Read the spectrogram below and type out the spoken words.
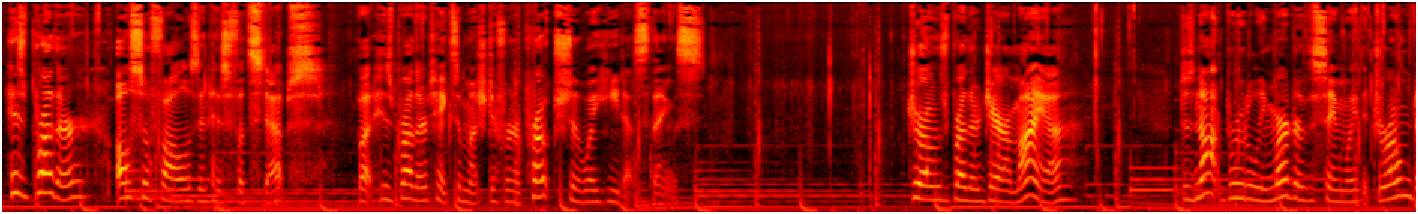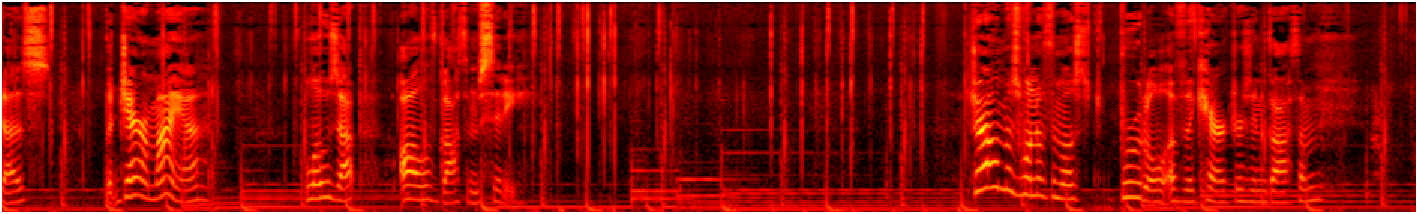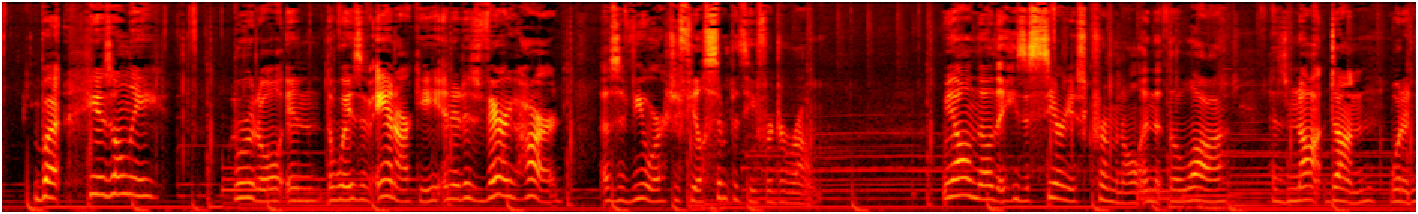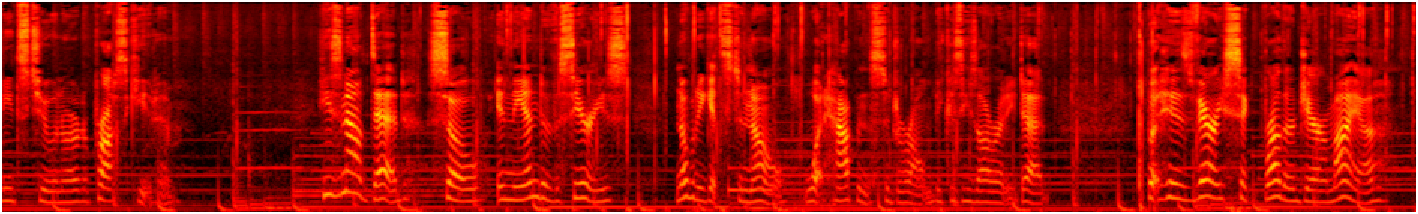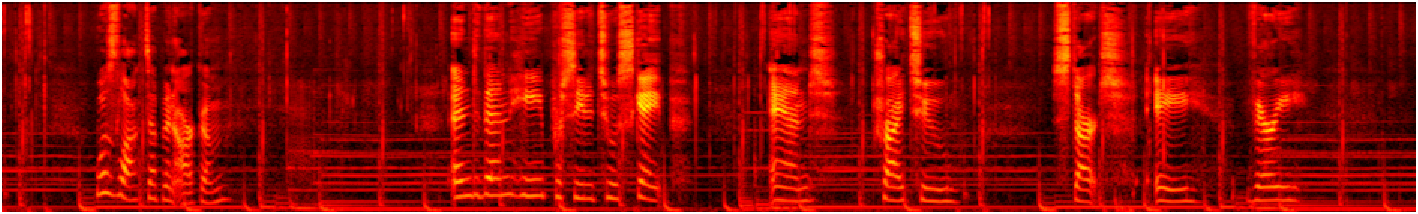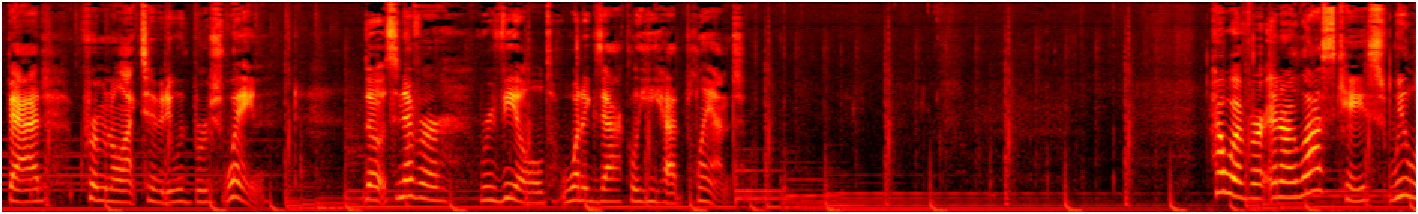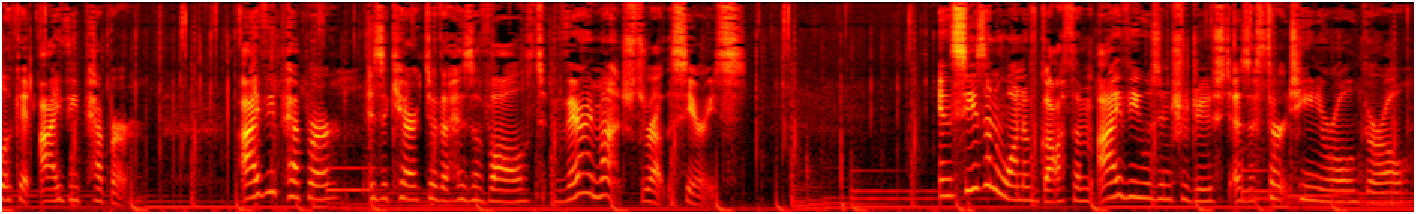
His brother also follows in his footsteps, but his brother takes a much different approach to the way he does things. Jerome's brother Jeremiah does not brutally murder the same way that Jerome does, but Jeremiah blows up all of Gotham City. Jerome is one of the most brutal of the characters in Gotham, but he is only brutal in the ways of anarchy, and it is very hard as a viewer to feel sympathy for Jerome. We all know that he's a serious criminal and that the law has not done what it needs to in order to prosecute him. He's now dead, so in the end of the series, nobody gets to know what happens to Jerome because he's already dead. But his very sick brother, Jeremiah, was locked up in Arkham. And then he proceeded to escape and try to start a very bad criminal activity with Bruce Wayne. Though it's never revealed what exactly he had planned. However, in our last case, we look at Ivy Pepper. Ivy Pepper is a character that has evolved very much throughout the series. In season 1 of Gotham, Ivy was introduced as a 13 year old girl.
